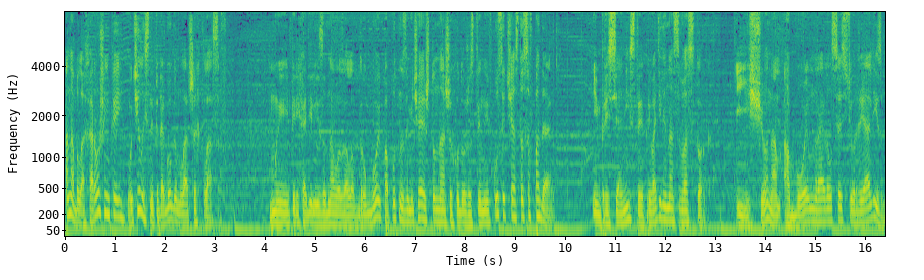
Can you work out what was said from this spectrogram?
Она была хорошенькой, училась на педагога младших классов. Мы переходили из одного зала в другой, попутно замечая, что наши художественные вкусы часто совпадают. Импрессионисты приводили нас в восторг. И еще нам обоим нравился сюрреализм.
